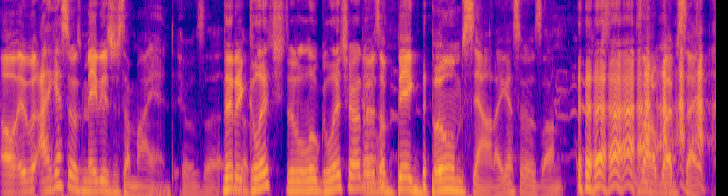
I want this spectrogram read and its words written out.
Oh, it, I guess it was maybe it was just on my end. It was a, did it it glitch? Did a little glitch on It It was a big boom sound. I guess it was on it was on a website.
